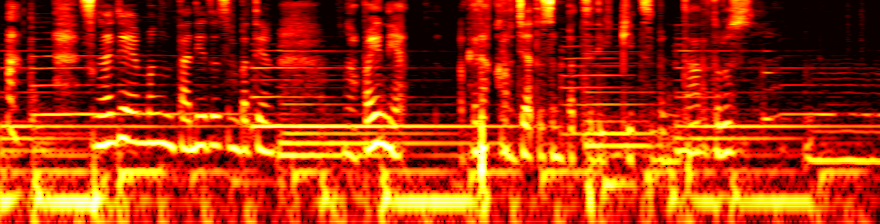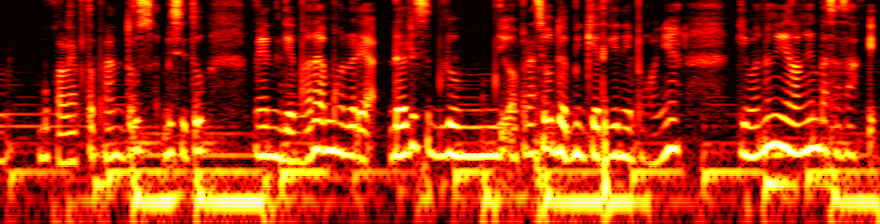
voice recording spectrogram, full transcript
Sengaja emang tadi tuh sempet yang ngapain ya? Akhirnya kerja tuh sempet sedikit sebentar terus hmm, buka laptop kan. Terus habis itu main game karena emang dari dari sebelum dioperasi udah mikir gini pokoknya gimana ngilangin rasa sakit?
